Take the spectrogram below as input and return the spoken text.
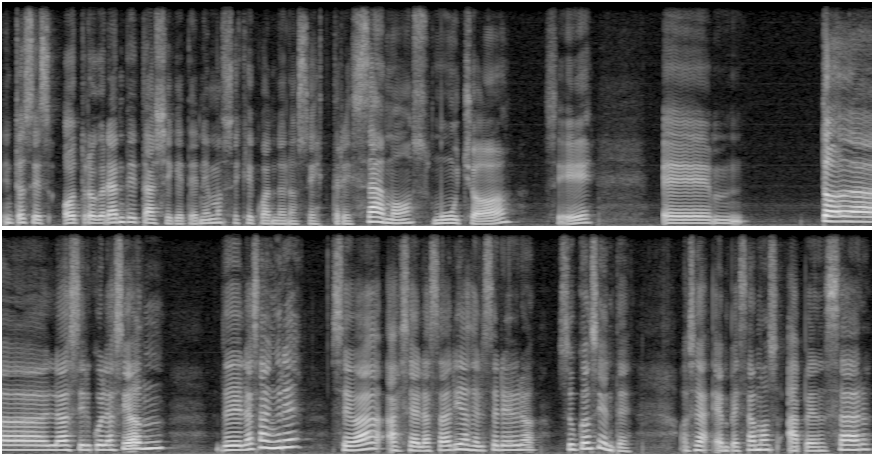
Entonces, otro gran detalle que tenemos es que cuando nos estresamos mucho, ¿sí? Em, toda la circulación de la sangre se va hacia las áreas del cerebro subconsciente. O sea, empezamos a pensar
